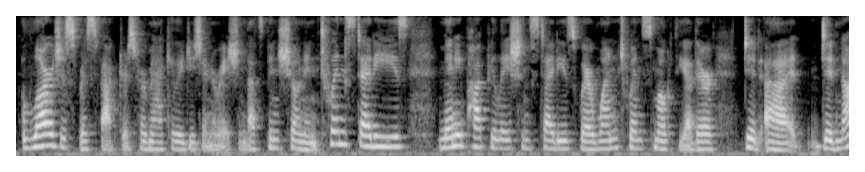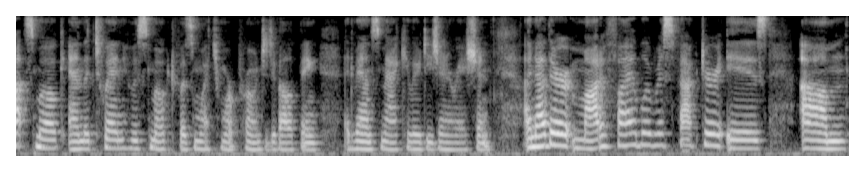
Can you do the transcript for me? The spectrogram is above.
largest risk factors for macular degeneration. That's been shown in twin studies, many population studies where one twin smoked, the other did uh, did not smoke, and the twin who smoked was much more prone to developing advanced macular degeneration. Another modifiable risk factor is um,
